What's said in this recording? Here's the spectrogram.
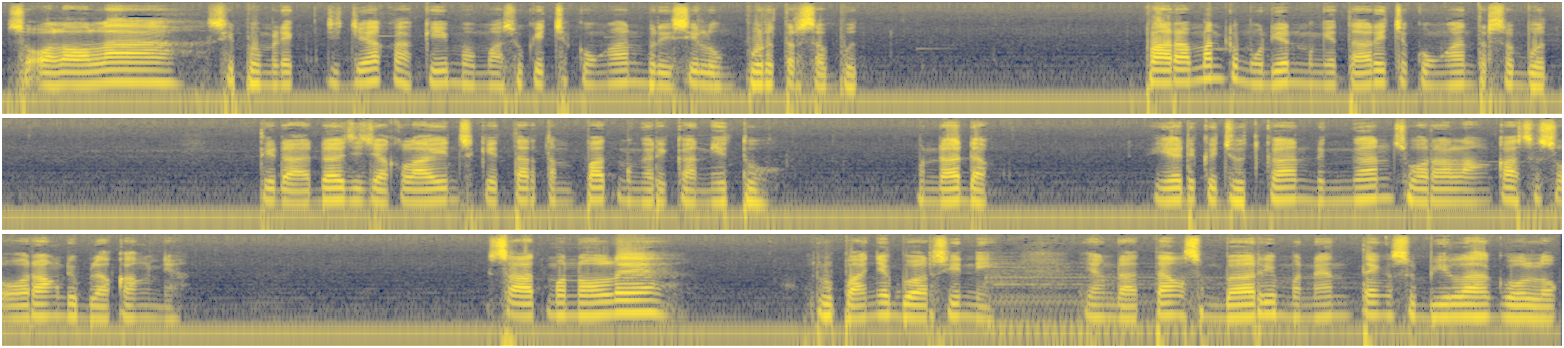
Seolah-olah si pemilik jejak kaki memasuki cekungan berisi lumpur tersebut. Paraman kemudian mengitari cekungan tersebut. Tidak ada jejak lain sekitar tempat mengerikan itu. Mendadak, ia dikejutkan dengan suara langkah seseorang di belakangnya. Saat menoleh, rupanya Bu Arsini yang datang sembari menenteng sebilah golok.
